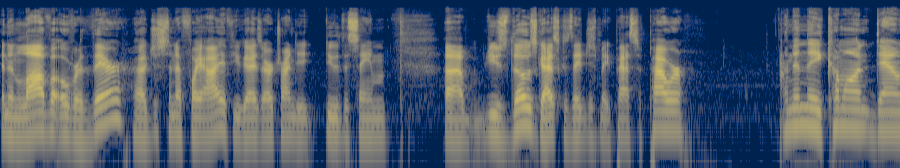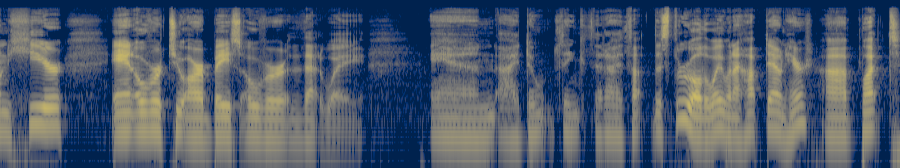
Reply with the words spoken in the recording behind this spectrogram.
and then lava over there. Uh, just an FYI, if you guys are trying to do the same, uh, use those guys because they just make passive power. And then they come on down here and over to our base over that way. And I don't think that I thought this through all the way when I hopped down here. Uh, but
